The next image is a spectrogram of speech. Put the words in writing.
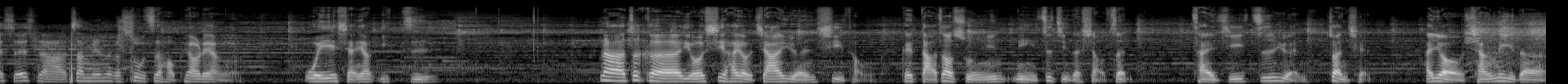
，SSR 上面那个数字好漂亮哦，我也想要一只。那这个游戏还有家园系统，可以打造属于你自己的小镇，采集资源赚钱，还有强力的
